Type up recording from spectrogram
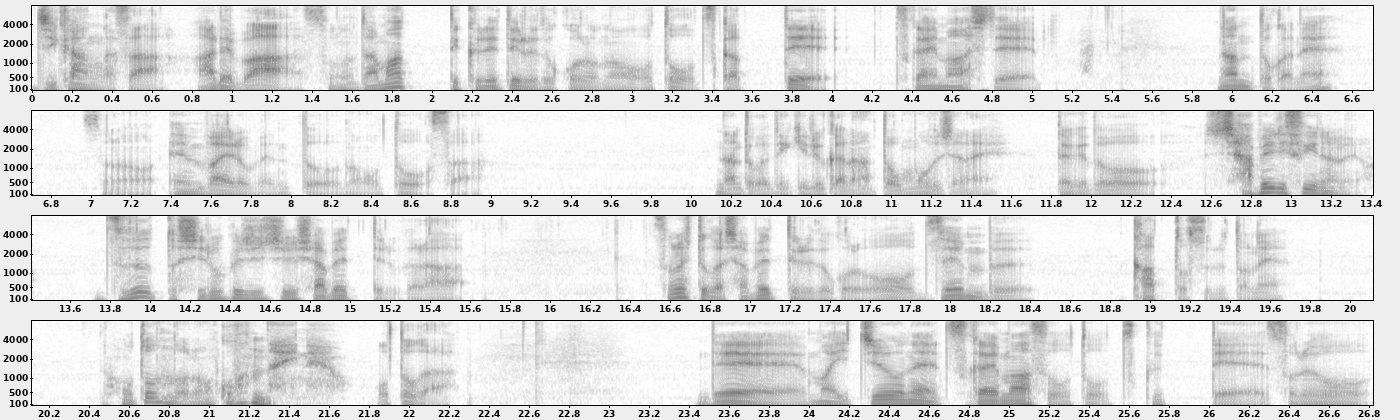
時間がさ、あれば、その黙ってくれてるところの音を使って、使い回して、なんとかね、そのエンバイロメントの音をさ、なんとかできるかなと思うじゃない？だけど、喋りすぎなのよ。ずっと四六時中喋ってるから、その人が喋ってるところを全部カットするとね、ほとんど残んないのよ、音が。で、まあ一応ね、使い回す音を作って、それを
